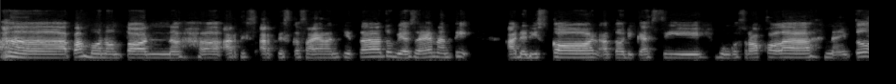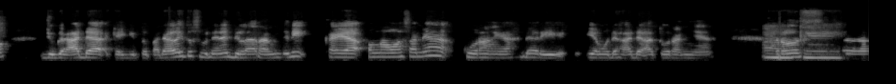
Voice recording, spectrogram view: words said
uh, apa mau nonton uh, artis-artis kesayangan kita tuh biasanya nanti ada diskon atau dikasih bungkus rokok lah. Nah itu juga ada kayak gitu. Padahal itu sebenarnya dilarang. Jadi kayak pengawasannya kurang ya dari yang udah ada aturannya. Terus okay. uh,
